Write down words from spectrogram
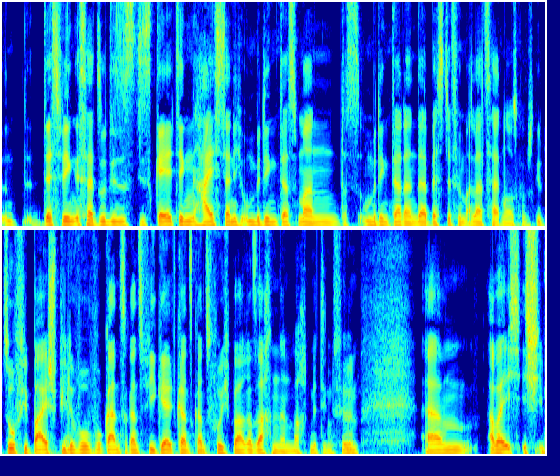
und deswegen ist halt so dieses, dieses Geldding heißt ja nicht unbedingt, dass man, dass unbedingt da dann der beste Film aller Zeiten rauskommt. Es gibt so viele Beispiele, wo, wo ganz, ganz viel Geld ganz, ganz furchtbare Sachen dann macht mit den Filmen. Ähm, aber ich, ich,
